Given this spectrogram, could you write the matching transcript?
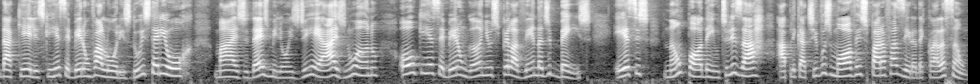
daqueles que receberam valores do exterior, mais de 10 milhões de reais no ano, ou que receberam ganhos pela venda de bens. Esses não podem utilizar aplicativos móveis para fazer a declaração.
